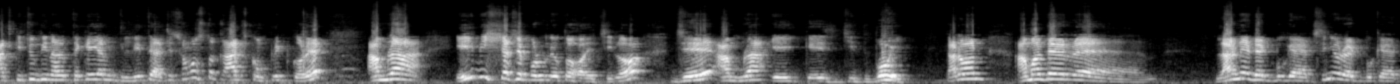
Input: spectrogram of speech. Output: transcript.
আজ কিছুদিন আগে থেকেই আমি দিল্লিতে আছি, সমস্ত কাজ কমপ্লিট করে আমরা এই বিশ্বাসে পরিণত হয়েছিল যে আমরা এই কেস জিতবই। কারণ আমাদের learned advocate senior advocate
